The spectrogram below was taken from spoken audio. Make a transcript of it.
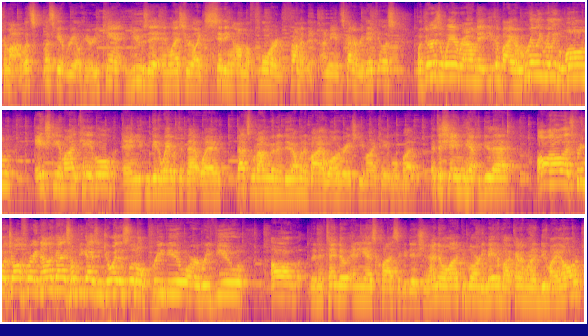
come on, let's let's get real here. You can't use it unless you're like sitting on the floor in front of it. I mean, it's kind of ridiculous, but there is a way around it. You can buy a really, really long HDMI cable and you can get away with it that way. That's what I'm gonna do. I'm gonna buy a longer HDMI cable, but it's a shame we have to do that. All that's pretty much all for right now, guys. Hope you guys enjoy this little preview or review of the Nintendo NES Classic Edition. I know a lot of people already made them, but I kind of want to do my own.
